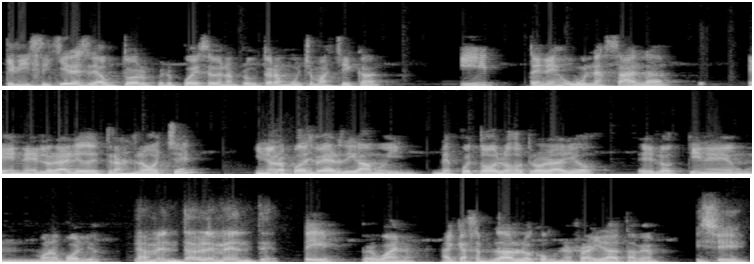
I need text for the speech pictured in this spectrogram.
que ni siquiera es de autor, pero puede ser de una productora mucho más chica, y tenés una sala en el horario de trasnoche y no la puedes ver, digamos, y después todos los otros horarios eh, lo tiene un monopolio. Lamentablemente. Sí, pero bueno, hay que aceptarlo como una realidad también. Y sí.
